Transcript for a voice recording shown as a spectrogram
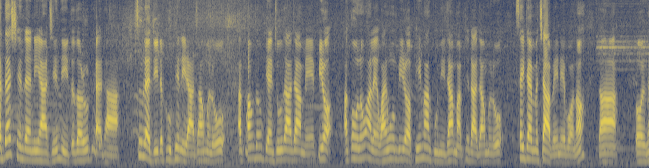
အသက်ရှင်တဲ့နေရာချင်းဒီတော်တော်တို့အတွက်ဒါဆုလက်ကြီးတစ်ခုဖြစ်နေတာကြောင့်မလို့အကောင်းဆုံးပြန်ကြိုးစားကြမယ်ပြီးတော့အကုန်လုံးကလည်းဝိုင်းဝန်းပြီးတော့ဖေးမကူညီကြမှာဖြစ်တာကြောင့်မလို့စိတ်တက်မကြဘဲနဲ့ပေါ့နော်ဒါဟိုင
